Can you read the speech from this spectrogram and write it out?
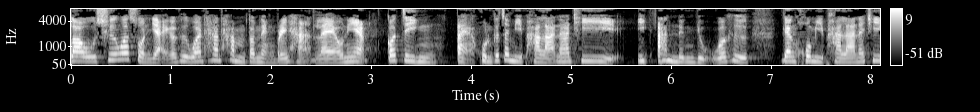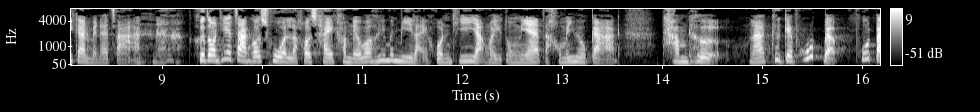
เราเชื่อว่าส่วนใหญ่ก็คือว่าถ้าทำตำแหน่งบริหารแล้วเนี่ยก็จริงแต่คุณก็จะมีภาระหน้าที่อีกอันหนึ่งอยู่ก็คือ ยังคงมีภาระหน้าที่การเป็นอาจารย์นะคือตอนที่อาจารย์เขาชวนแล้วเขาใช้คำนี้ว่าเฮ้ยมันมีหลายคนที่อยากมาอยู่ตรงนี้แต่เขาไม่มีโอกาสทำเถอะ นะคือแกพูดแบบพูดไป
